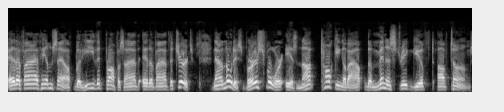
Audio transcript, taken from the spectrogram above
edifieth himself, but he that prophesieth edifieth the church. Now notice, verse 4 is not talking about the ministry gift of tongues.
